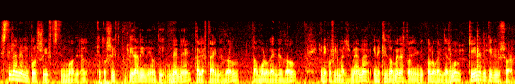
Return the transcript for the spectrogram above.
Στείλανε λοιπόν SWIFT στην Montreal και το SWIFT που πήραν είναι ότι ναι, ναι, τα λεφτά είναι εδώ, τα ομόλογα είναι εδώ, είναι κοφιλμαρισμένα, είναι κλειδωμένα στον ελληνικό λογαριασμό και είναι του κυρίου Σόρα.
